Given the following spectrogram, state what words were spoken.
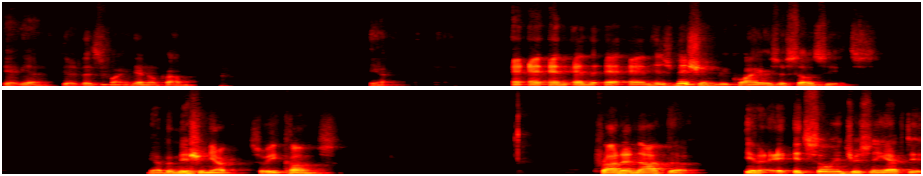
Yeah, yeah, yeah that's fine. Yeah, no problem. Yeah. And, and, and, and his mission requires associates. You have a mission, yeah, so he comes. Prananata, you know, it, it's so interesting. After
